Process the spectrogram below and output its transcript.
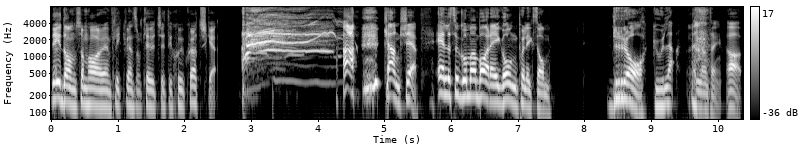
det är de som har en flickvän som klär ut sig till sjuksköterska. Kanske. Eller så går man bara igång på liksom Dracula eller någonting. Ja.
